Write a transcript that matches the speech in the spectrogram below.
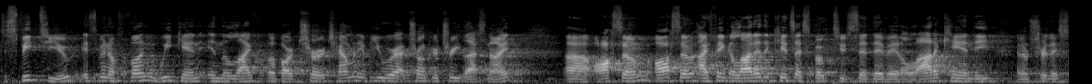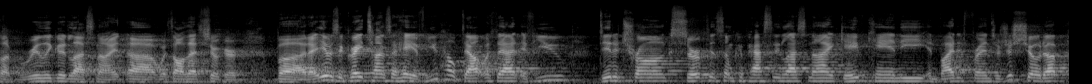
to speak to you. It's been a fun weekend in the life of our church. How many of you were at Trunk or Treat last night? Uh, awesome, awesome. I think a lot of the kids I spoke to said they've ate a lot of candy, and I'm sure they slept really good last night uh, with all that sugar. But uh, it was a great time. So, hey, if you helped out with that, if you did a trunk, served in some capacity last night, gave candy, invited friends, or just showed up.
